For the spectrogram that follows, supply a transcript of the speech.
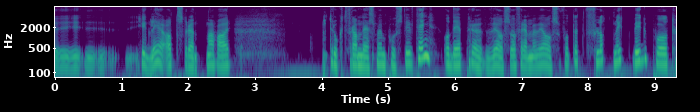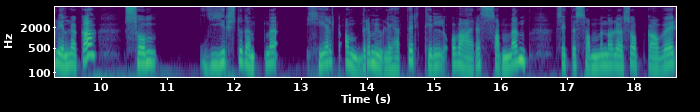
eh, hyggelig at studentene har trukket fram det som en positiv ting, og det prøver vi også å fremme. Vi har også fått et flott nytt bygg på Tullinløkka som gir studentene helt andre muligheter til å være sammen, sitte sammen og løse oppgaver.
